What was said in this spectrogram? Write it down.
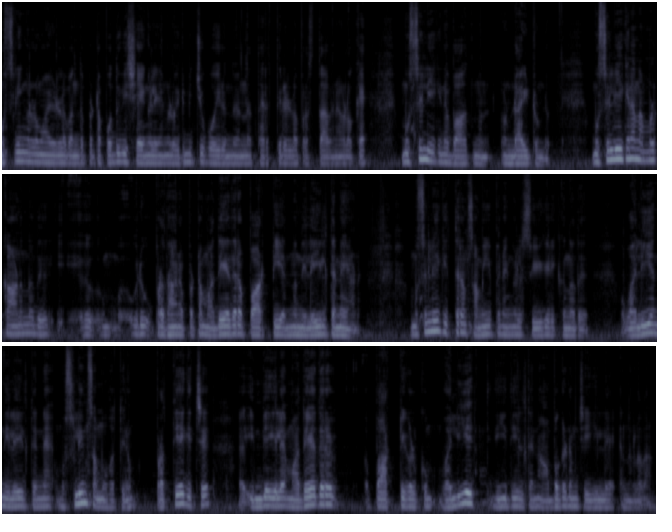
മുസ്ലിങ്ങളുമായുള്ള ബന്ധപ്പെട്ട പൊതുവിഷയങ്ങളിൽ ഞങ്ങൾ ഒരുമിച്ച് പോയിരുന്നു എന്ന തരത്തിലുള്ള പ്രസ്താവനകളൊക്കെ മുസ്ലിം ലീഗിന്റെ ഭാഗത്തു നിന്ന് ഉണ്ടായിട്ടുണ്ട്. മുസ്ലിം ലീഗിനെ നമ്മൾ കാണുന്നത് ഒരു പ്രധാനപ്പെട്ട മതേതര പാർട്ടി എന്ന നിലയിൽ തന്നെയാണ്. മുസ്ലിം ലീഗ് ഇത്തരം സമീപനങ്ങൾ സ്വീകരിക്കുന്നത് വലിയ നിലയിൽ തന്നെ മുസ്ലിം സമൂഹത്തിനും പ്രത്യേകിച്ച് ഇന്ത്യയിലെ മതേതര പാർട്ടികൾക്കും വലിയ രീതിയിൽ തന്നെ അപകടം ചെയ്യില്ലേ എന്നുള്ളതാണ്.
